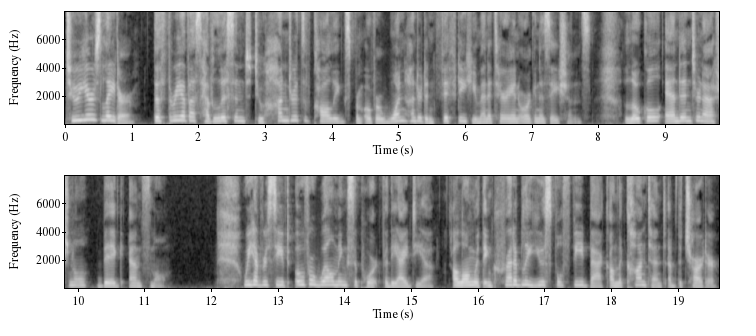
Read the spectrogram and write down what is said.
Two years later, the three of us have listened to hundreds of colleagues from over 150 humanitarian organizations, local and international, big and small. We have received overwhelming support for the idea, along with incredibly useful feedback on the content of the Charter.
